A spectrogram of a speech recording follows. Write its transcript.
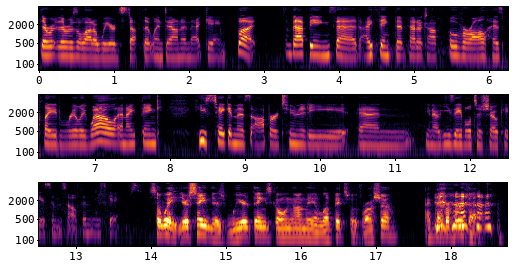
there there was a lot of weird stuff that went down in that game. But that being said, I think that Fedotov overall has played really well, and I think he's taken this opportunity and you know he's able to showcase himself in these games. So wait, you're saying there's weird things going on in the Olympics with Russia? I've never heard that.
